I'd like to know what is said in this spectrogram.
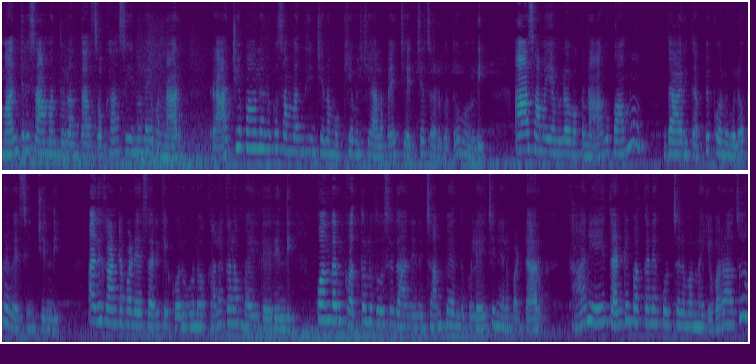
మంత్రి సామంతులంతా సుఖాసీనులై ఉన్నారు. రాజ్యపాలనకు సంబంధించిన ముఖ్య విషయాలపై చర్చ జరుగుతూ ఉంది. ఆ సమయంలో ఒక నాగుపాము దారి తప్పి కొలువులో ప్రవేశించింది. అది కంటపడేసరికి కొలువులో కలకలం బయలుదేరింది. కొందరు కత్తులు దూసి దానిని చంపేందుకు లేచి నిలబడ్డారు. కానీ తండ్రి పక్కనే కూర్చొని ఉన్న యువరాజు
